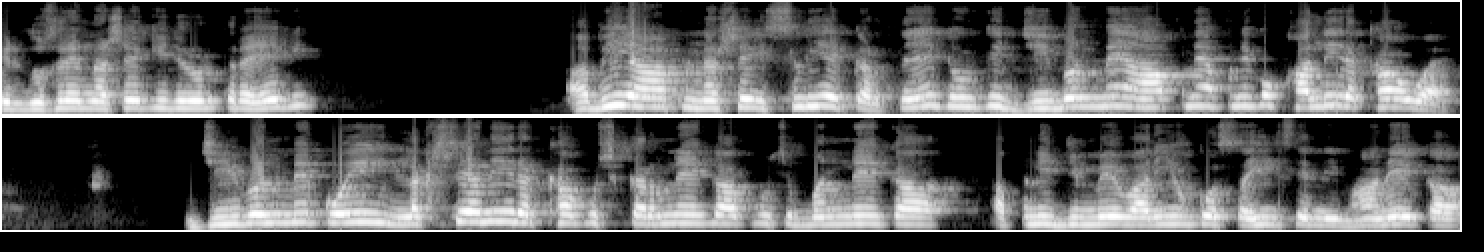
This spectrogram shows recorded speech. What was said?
फिर दूसरे नशे की ज़रूरत रहेगी। अभी आप नशे इसलिए करते हैं क्योंकि जीवन में आपने अपने को खाली रखा हुआ है। जीवन में कोई लक्ष्य नहीं रखा कुछ करने का, कुछ बनने का, अपनी जिम्मेवारियों को सही से निभाने का।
